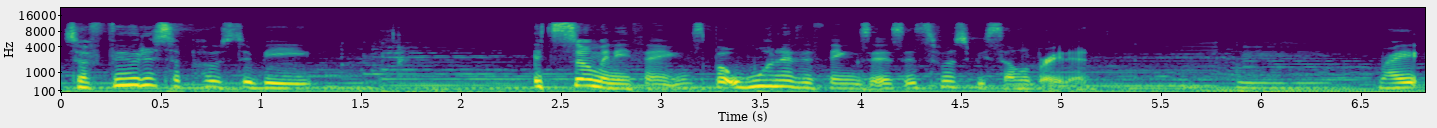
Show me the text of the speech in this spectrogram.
So food is supposed to be, it's so many things, but one of the things is it's supposed to be celebrated, right?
